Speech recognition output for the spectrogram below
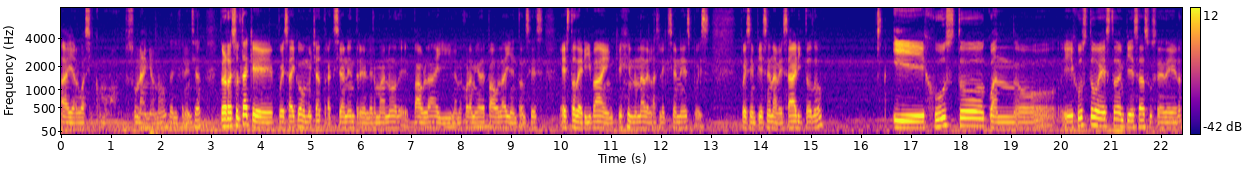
hay algo así como pues, un año, ¿no? De diferencia. Pero resulta que pues hay como mucha atracción entre el hermano de Paula y la mejor amiga de Paula y entonces esto deriva en que en una de las lecciones pues pues empiezan a besar y todo. Y justo cuando y justo esto empieza a suceder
